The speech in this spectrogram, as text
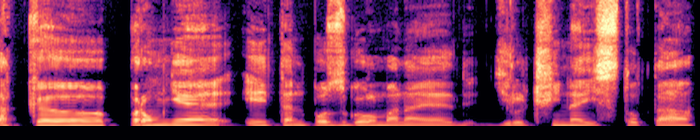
tak eh, pro mě i ten post Golmana je dílčí nejistota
